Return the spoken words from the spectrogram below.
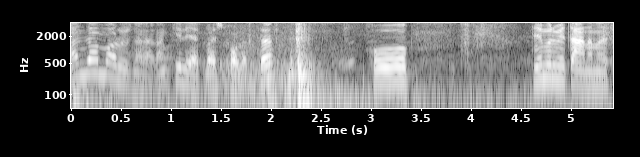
Andijon morojnalar ham kelyapti boshqa holatda. Ho'p temir metanimiz.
